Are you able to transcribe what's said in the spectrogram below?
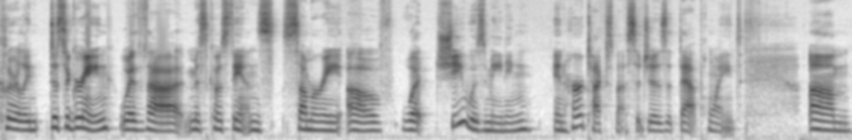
clearly disagreeing with uh, Miss Costantin's summary of what she was meaning in her text messages at that point. Um,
